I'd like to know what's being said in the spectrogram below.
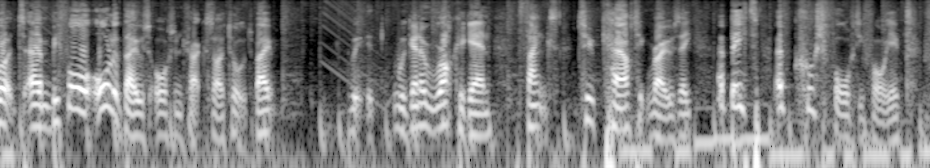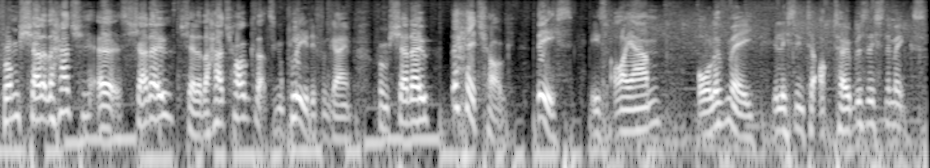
But um, before all of those awesome tracks I talked about, we're going to rock again thanks to Chaotic Rosie. A bit of Crush 40 for you. From Shadow the uh, Shadow, Shadow the Hedgehog, that's a completely different game. From Shadow the Hedgehog, this is I Am All of Me. You're listening to October's Listener Mix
